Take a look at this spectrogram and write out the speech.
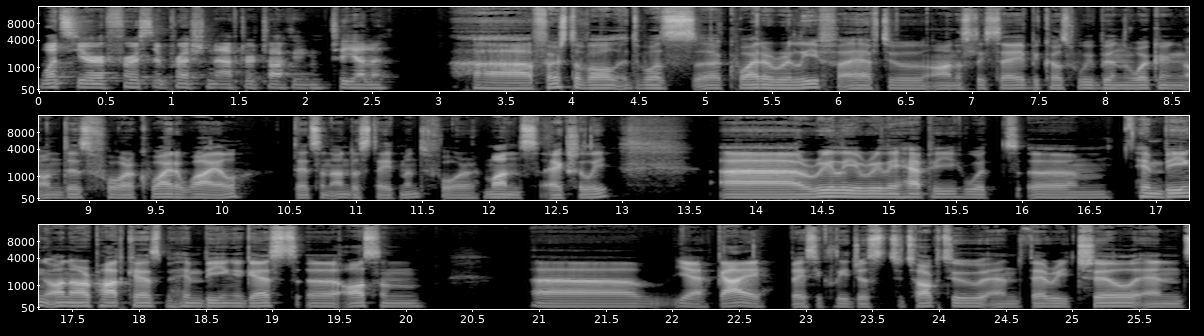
what's your first impression after talking to Jelle? Uh, first of all, it was uh, quite a relief, I have to honestly say, because we've been working on this for quite a while. That's an understatement, for months actually. Uh, really, really happy with um, him being on our podcast, him being a guest. Uh, awesome, uh, yeah, guy, basically, just to talk to and very chill and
